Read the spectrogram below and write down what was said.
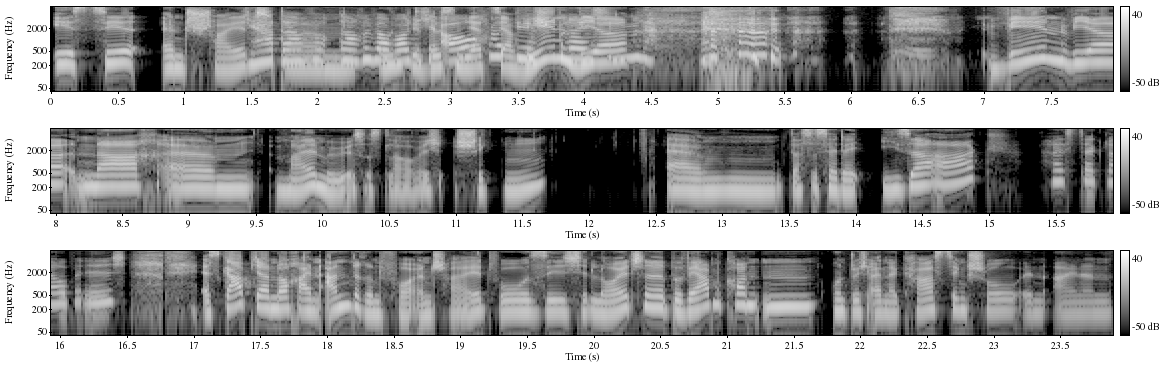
ESC-Entscheid. Ja, da, ähm, darüber wollte ich auch jetzt mit ja, dir wen sprechen. wir wen wir nach ähm, Malmö ist es, glaube ich, schicken. Ähm, das ist ja der Isaak, heißt der, glaube ich. Es gab ja noch einen anderen Vorentscheid, wo sich Leute bewerben konnten und durch eine Castingshow in einen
